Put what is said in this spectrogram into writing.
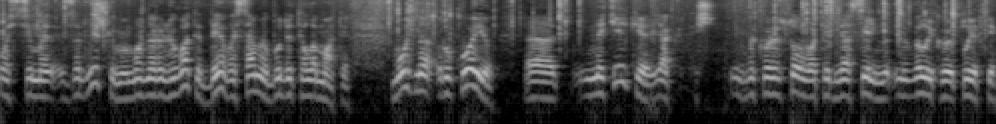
ось цими задвижками можна регулювати, де ви саме будете ламати. Можна рукою е, не тільки як використовувати для сильно великої плитки,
